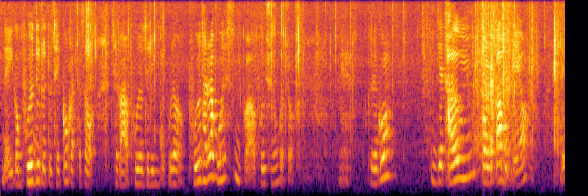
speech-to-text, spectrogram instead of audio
네, 이건 보여드려도 될 것 같아서 제가 보여드린 거고요. 보여달라고 했으니까 보여주는 거죠. 네, 그리고 이제 다음 걸 까볼게요. 네.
